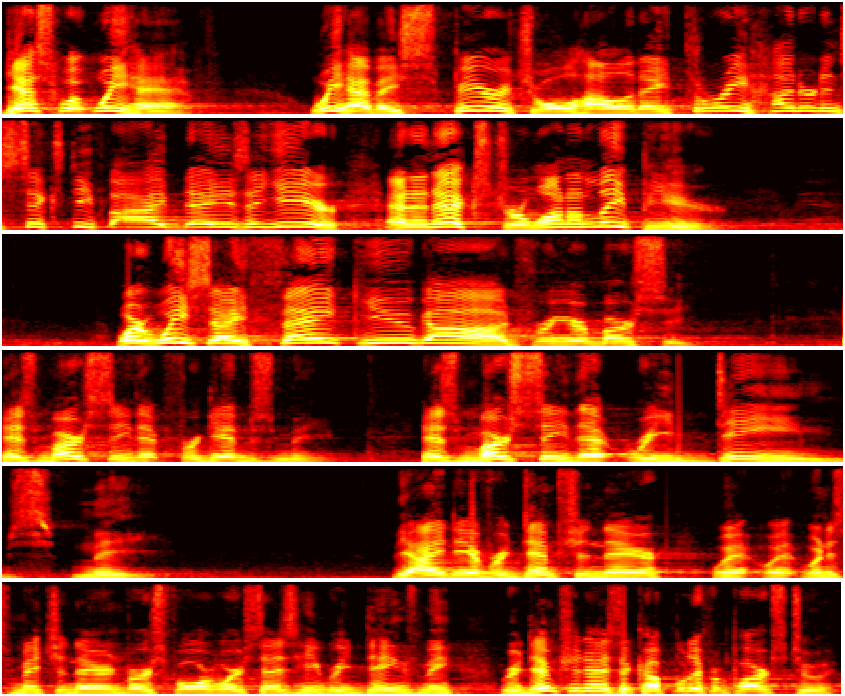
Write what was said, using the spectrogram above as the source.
Guess what we have? We have a spiritual holiday 365 days a year and an extra one on leap year where we say, Thank you, God, for your mercy. His mercy that forgives me, His mercy that redeems me. The idea of redemption there, when, when it's mentioned there in verse 4 where it says, He redeems me, redemption has a couple different parts to it.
